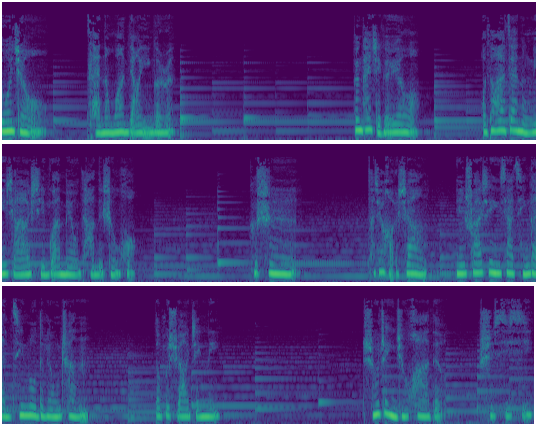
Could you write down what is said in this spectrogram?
多久才能忘掉一个人？分开几个月了，我都还在努力想要习惯没有他的生活。可是，他就好像连刷新一下情感记录的流程都不需要经历。说这一句话的是西西，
